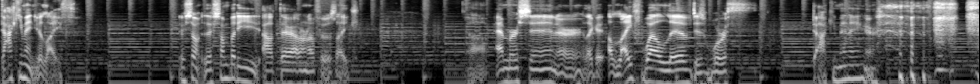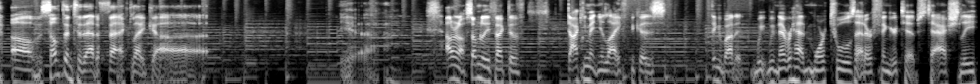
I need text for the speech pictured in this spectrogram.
document your life. There's some there's somebody out there, I don't know if it was like uh, Emerson or like a, a life well lived is worth documenting or um, something to that effect. Like, uh, yeah, I don't know, something to the effect of document your life because think about it we, we've never had more tools at our fingertips to actually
